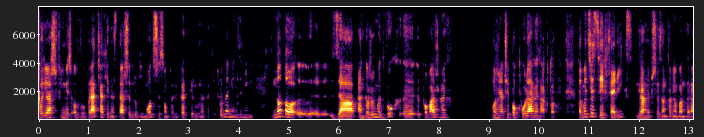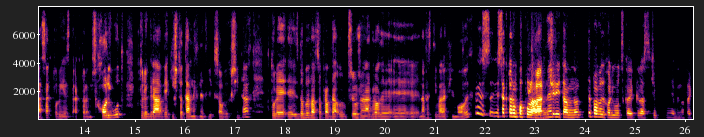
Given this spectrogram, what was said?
ponieważ film jest o dwóch braciach, jeden starszy, drugi młodszy, są perypetie różne takie trudne między nimi, no to e, e, zaangażujmy dwóch e, poważnych, może inaczej popularnych aktorów. To więc jest tutaj Felix, grany przez Antonio Banderasa, który jest aktorem z Hollywood, który gra w jakichś totalnych Netflixowych shitach, który e, zdobywa co prawda przeróżne nagrody e, na festiwalach filmowych. Jest, jest aktorem popularnym, Popularnym. czyli tam no, typowy hollywoodzka klas, nie wiem, no tak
